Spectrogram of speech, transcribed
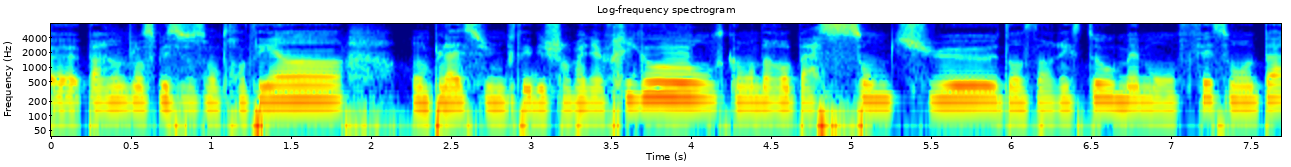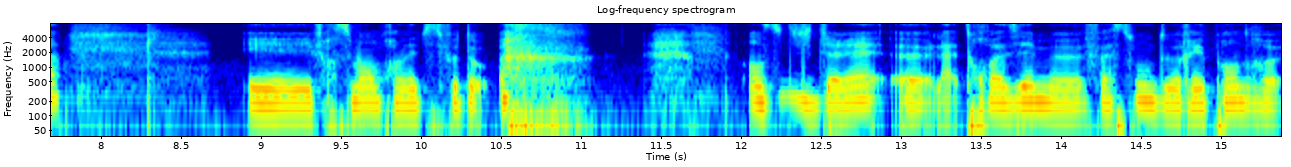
euh, par exemple, on se met sur son 31, on place une bouteille de champagne au frigo, on se commande un repas somptueux dans un resto ou même on fait son repas et forcément on prend des petites photos. Ensuite, je dirais euh, la troisième euh, façon de répandre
